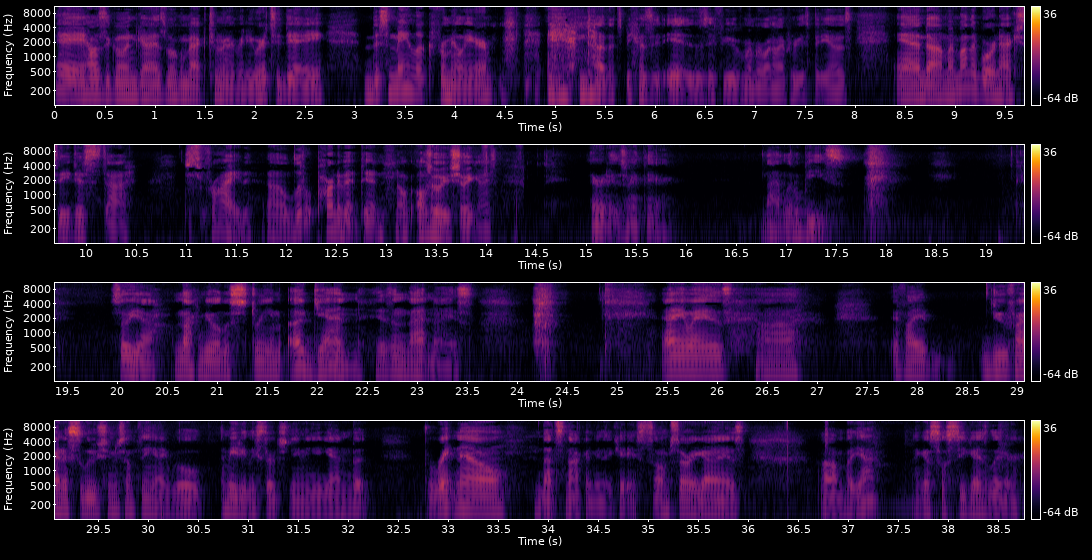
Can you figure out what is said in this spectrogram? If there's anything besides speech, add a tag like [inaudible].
Hey, how's it going guys? Welcome back to another video where today, this may look familiar, [laughs] and uh, that's because it is, if you remember one of my previous videos, and uh, my motherboard actually just, uh, just fried. A little part of it did. I'll, I'll show you, show you guys. There it is, right there. That little piece. [laughs] so yeah, I'm not gonna be able to stream again. Isn't that nice? [laughs] Anyways, uh, if I do find a solution or something, I will immediately start streaming again, but for right now, that's not going to be the case. So I'm sorry, guys. Um, but yeah, I guess I'll see you guys later.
